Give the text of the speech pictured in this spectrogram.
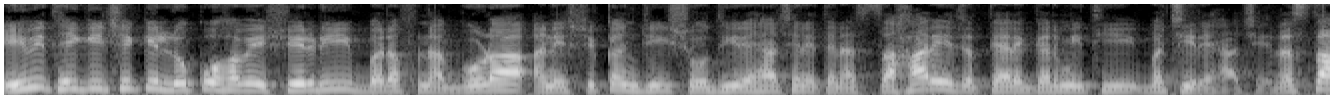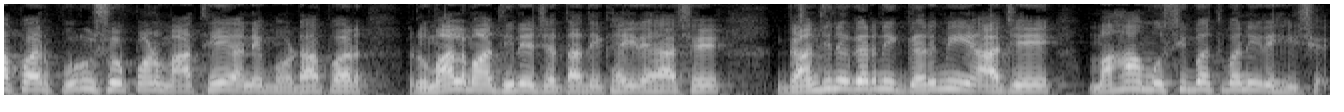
એવી થઈ ગઈ છે કે લોકો હવે શેરડી, બરફના ગોળા અને શિકંજી શોધી રહ્યા છે અને તેના સહારે જ અત્યારે ગરમીથી બચી રહ્યા છે. રસ્તા પર પુરુષો પણ માથે અને મોઢા પર રૂમાલ બાંધીને જતા દેખાઈ રહ્યા છે. ગાંધીનગરની ગરમી આજે મહામુસીબત બની રહી છે.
